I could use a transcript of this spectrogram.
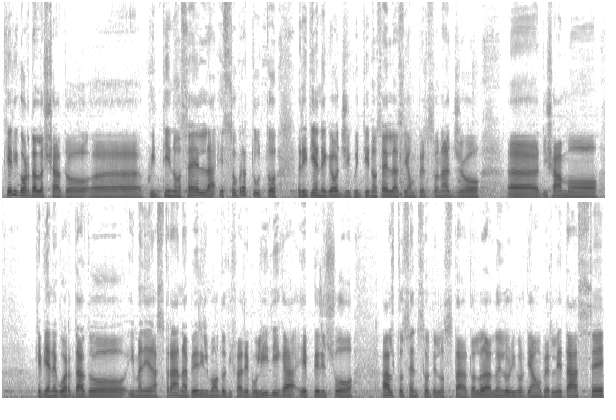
che ricordo ha lasciato uh, Quintino Sella e soprattutto ritiene che oggi Quintino Sella sia un personaggio, uh, diciamo, che viene guardato in maniera strana per il modo di fare politica e per il suo alto senso dello Stato. Allora noi lo ricordiamo per le tasse,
